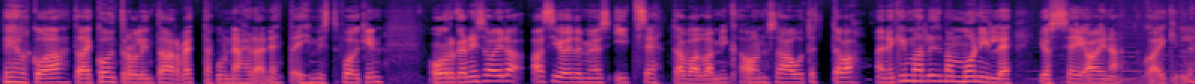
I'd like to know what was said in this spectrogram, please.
pelkoa tai kontrollin tarvetta, kun nähdään, että ihmiset voikin organisoida asioita myös itse tavalla, mikä on saavutettava ainakin mahdollisimman monille, jos ei aina kaikille.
